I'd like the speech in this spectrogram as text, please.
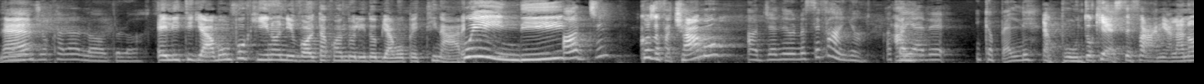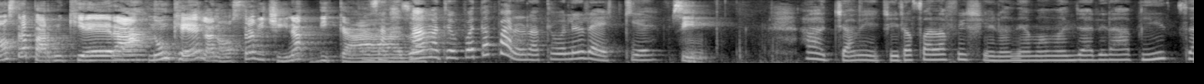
eh? giocare a Roblox. E litighiamo un pochino ogni volta quando li dobbiamo pettinare. Quindi, Oggi, cosa facciamo? oggi andiamo da Stefania a Ah. I capelli. E appunto, chi è Stefania? La nostra parrucchiera, Ah. nonché la nostra vicina di casa. Mamma, ti puoi tappare un attimo le orecchie? Sì. Oggi amici, dopo la piscina andiamo a mangiare la pizza.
